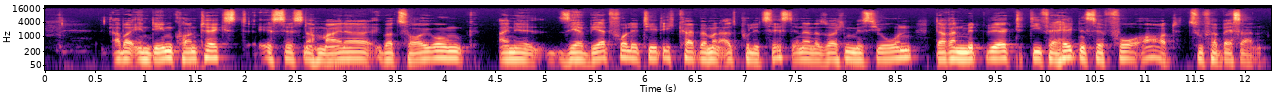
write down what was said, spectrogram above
Aber in dem Kontext ist es nach meiner Überzeugung eine sehr wertvolle Tätigkeit, wenn man als Polizist in einer solchen Mission daran mitwirkt, die Verhältnisse vor Ort zu verbessern.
